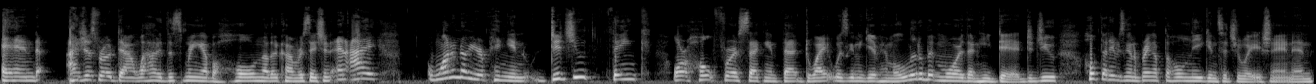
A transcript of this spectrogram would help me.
and I just wrote down, "Wow, this is bringing up a whole nother conversation." And I want to know your opinion. Did you think or hope for a second that Dwight was going to give him a little bit more than he did? Did you hope that he was going to bring up the whole Negan situation and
